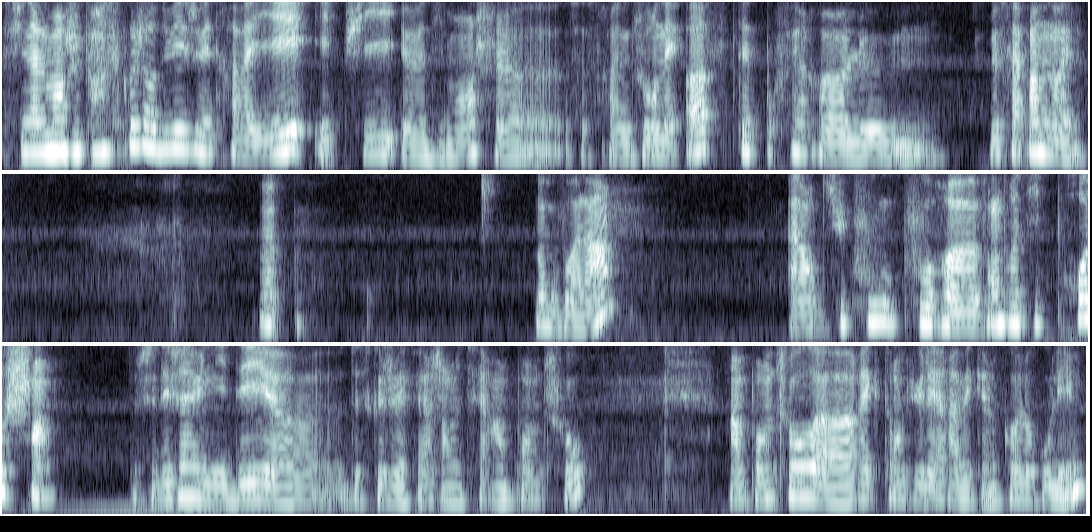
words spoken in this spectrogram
Finalement, je pense qu'aujourd'hui, je vais travailler. Et puis, euh, dimanche, euh, ce sera une journée off, peut-être pour faire le, le, sapin de Noël. Hum. Donc, voilà. Alors, du coup, pour vendredi prochain, j'ai déjà une idée de ce que je vais faire. J'ai envie de faire un poncho un poncho euh, rectangulaire avec un col roulé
